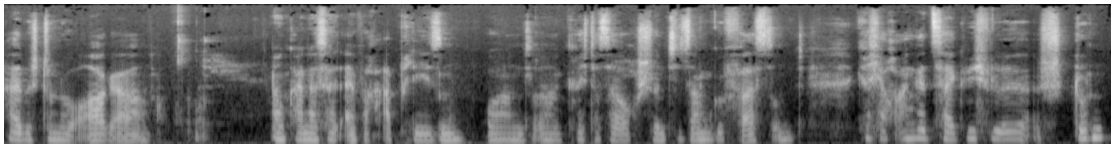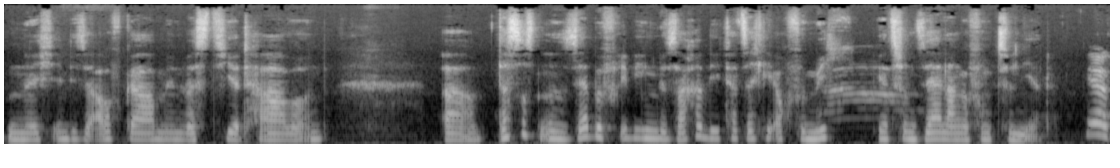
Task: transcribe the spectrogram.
halbe Stunde Orga. Und kann das halt einfach ablesen und äh, kriege das ja auch schön zusammengefasst und kriege auch angezeigt, wie viele Stunden ich in diese Aufgaben investiert habe. Und äh, das ist eine sehr befriedigende Sache, die tatsächlich auch für mich jetzt schon sehr lange funktioniert. Ja,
